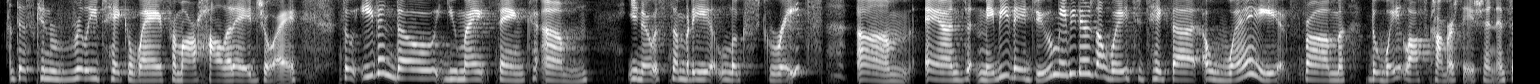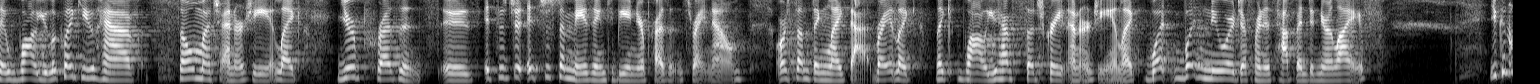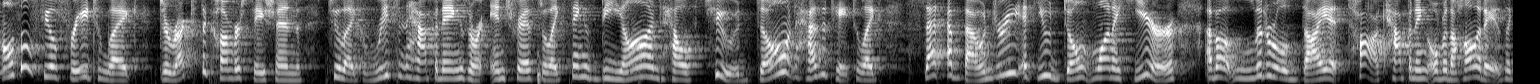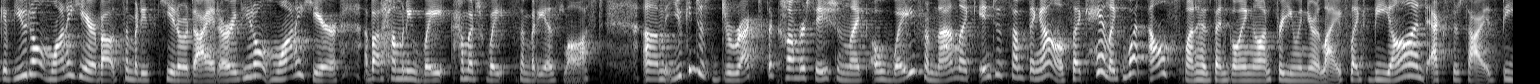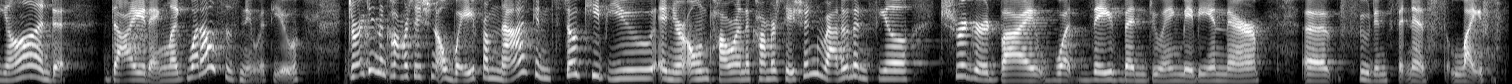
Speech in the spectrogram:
this can really take away from our holiday joy. So even though you might think, um, you know, somebody looks great, um, and maybe they do, maybe there's a way to take that away from the weight loss conversation and say, wow, you look like you have so much energy. Like your presence is, it's, a, it's just amazing to be in your presence right now or something like that, right? Like, like, wow, you have such great energy. And like, what, what new or different has happened in your life? You can also feel free to like direct the conversation to like recent happenings or interests or like things beyond health too. Don't hesitate to like set a boundary if you don't want to hear about literal diet talk happening over the holidays. Like if you don't want to hear about somebody's keto diet or if you don't want to hear about how many weight, how much weight somebody has lost, um, you can just direct the conversation like away from that, like into something else. Like, hey, like what else fun has been going on for you in your life? Like beyond exercise, beyond dieting. Like, what else is new with you? Directing the conversation away from that can still keep you in your own power in the conversation rather than feel triggered by what they've been doing, maybe in their uh, food and fitness life.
